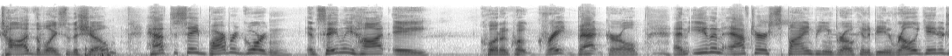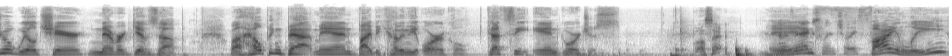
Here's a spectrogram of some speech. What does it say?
Todd, the voice of the show, have to say Barbara Gordon, insanely hot, a quote unquote great Batgirl, and even after her spine being broken and being relegated to a wheelchair, never gives up, while helping Batman by becoming the Oracle. Gutsy and gorgeous. Well said. and an excellent choice. Finally,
